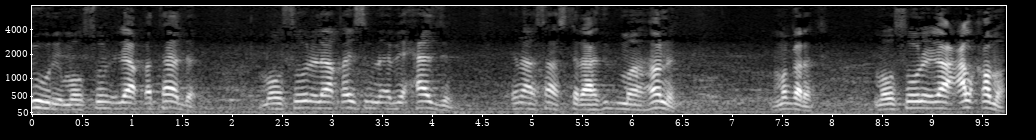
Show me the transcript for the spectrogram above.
zuhri mawsuulun ilaa qataada mawsuulun ilaa qays bni abi xaazim. Inaad saas tiraahdid maahane ma garatay. Mawsuulun ilaa calqama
